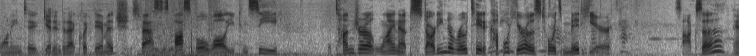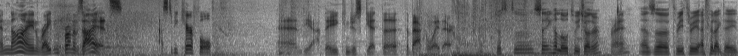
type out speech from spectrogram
wanting to get into that quick damage as fast as possible while you can see the Tundra lineup starting to rotate a couple heroes towards mid here. Saksa and Nine right in front of Zayac. Has to be careful. And yeah, they can just get the, the back away there. Just uh, saying hello to each other. Right. As a 3-3, I feel like they,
